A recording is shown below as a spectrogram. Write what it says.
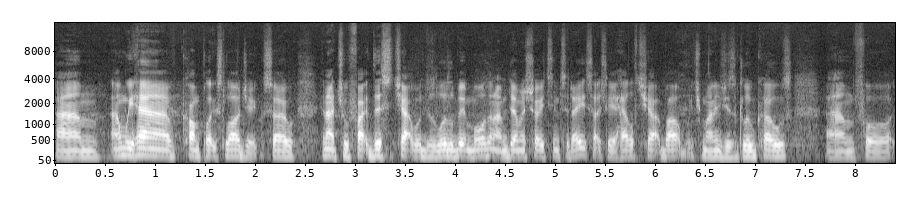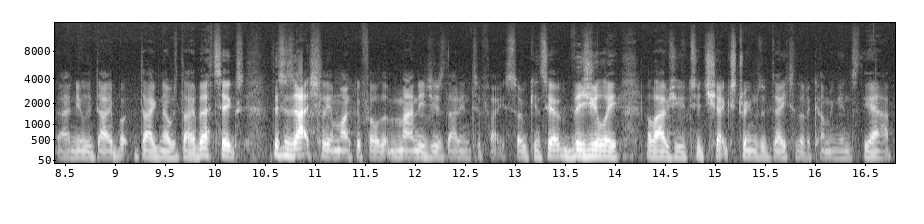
Um, and we have complex logic. So in actual fact, this chatbot does a little bit more than I'm demonstrating today. It's actually a health chatbot which manages glucose um, for uh, newly di diagnosed diabetics. This is actually a microflow that manages that interface. So you can see it visually allows you to check streams of data that are coming into the app.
